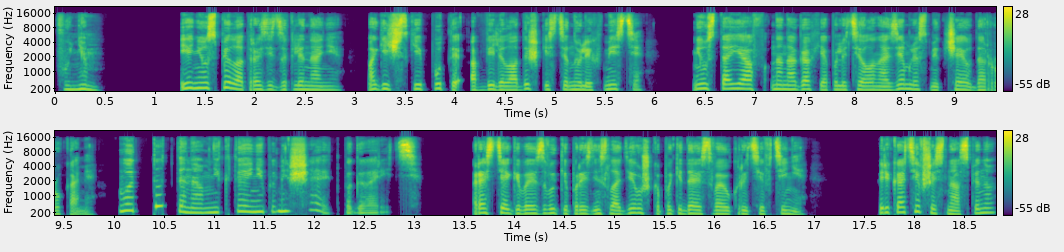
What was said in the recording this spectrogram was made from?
Фунем. Я не успела отразить заклинание. Магические путы обвили лодыжки, стянули их вместе. Не устояв на ногах, я полетела на землю, смягчая удар руками. «Вот тут-то нам никто и не помешает поговорить», растягивая звуки, произнесла девушка, покидая свое укрытие в тени. Перекатившись на спину,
